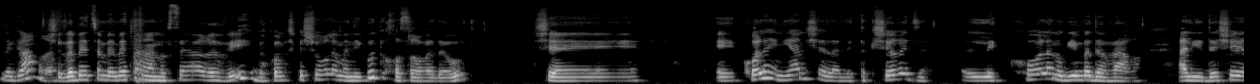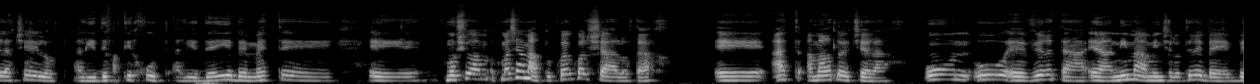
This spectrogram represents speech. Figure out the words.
לגמרי. שזה בעצם באמת הנושא הרביעי בכל מה שקשור למנהיגות בחוסר ודאות, שכל העניין שלה לתקשר את זה לכל הנוגעים בדבר, על ידי שאלת שאלות, על ידי פתיחות, על ידי באמת, אה, אה, כמו, שהוא, כמו שאמרת, הוא קודם כל שאל אותך, אה, את אמרת לו את שלך, הוא, הוא העביר את האני מאמין שלו, תראי, ב, ב,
